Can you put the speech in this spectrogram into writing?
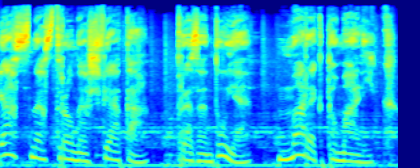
Jasna strona świata prezentuje Marek Tomalik.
